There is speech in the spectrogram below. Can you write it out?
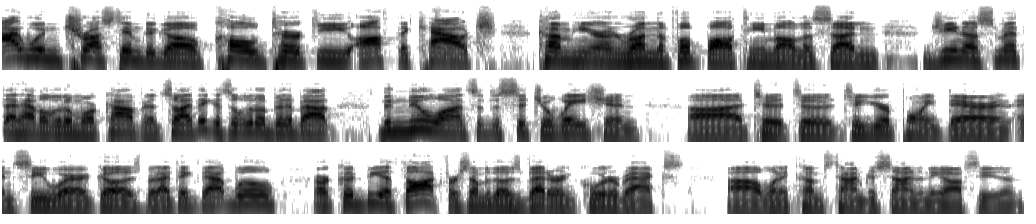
I wouldn't trust him to go cold turkey off the couch, come here and run the football team all of a sudden. Geno Smith, I'd have a little more confidence. So I think it's a little bit about the nuance of the situation uh, to, to, to your point there and, and see where it goes. But I think that will or could be a thought for some of those veteran quarterbacks uh, when it comes time to sign in the offseason.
